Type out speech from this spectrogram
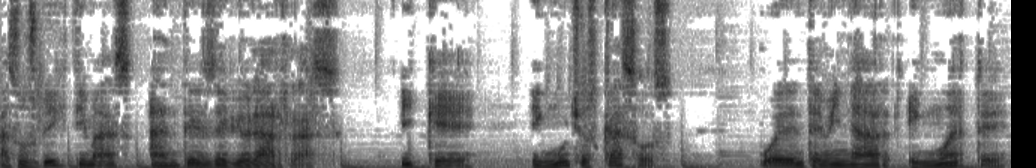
a sus víctimas antes de violarlas, y que, en muchos casos, pueden terminar en muerte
